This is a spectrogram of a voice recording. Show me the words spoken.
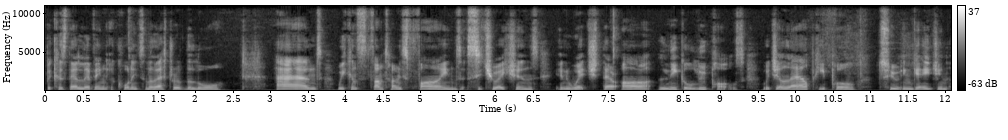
because they're living according to the letter of the law and we can sometimes find situations in which there are legal loopholes which allow people to engage in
